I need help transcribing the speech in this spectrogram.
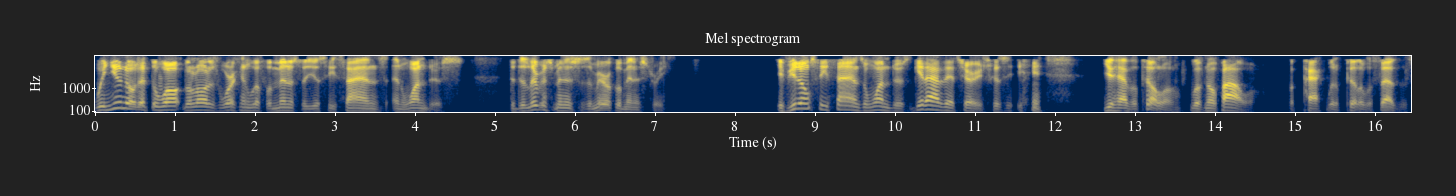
When you know that the Lord is working with a minister, you'll see signs and wonders. The deliverance ministry is a miracle ministry. If you don't see signs and wonders, get out of that church because you have a pillow with no power, but packed with a pillow with feathers.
